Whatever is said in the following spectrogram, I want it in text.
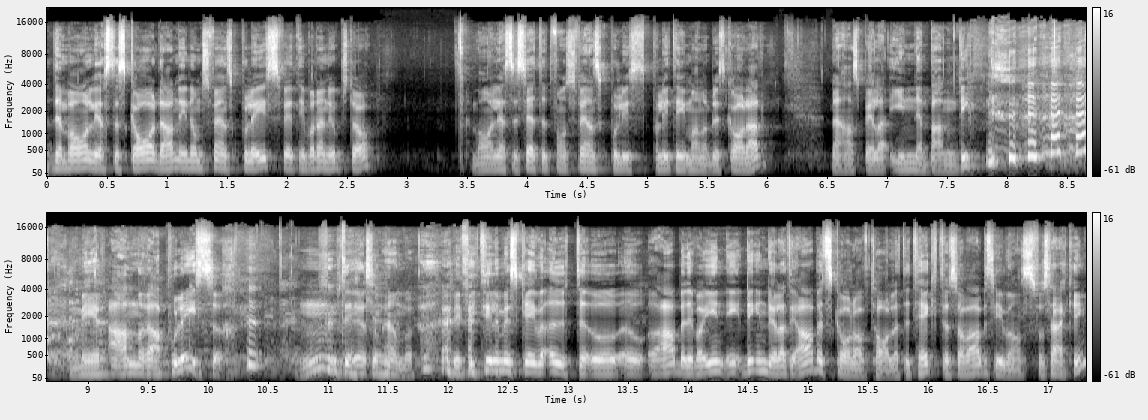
den vanligaste skadan inom svensk polis, vet ni var den uppstår? Vanligaste sättet för en svensk polis, politiman att bli skadad? När han spelar innebandy med andra poliser. Mm, det är det som händer. Vi fick till och med skriva ut det ur, ur, det var in, indelat i arbetsskadeavtalet. Det täcktes av arbetsgivarens försäkring.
